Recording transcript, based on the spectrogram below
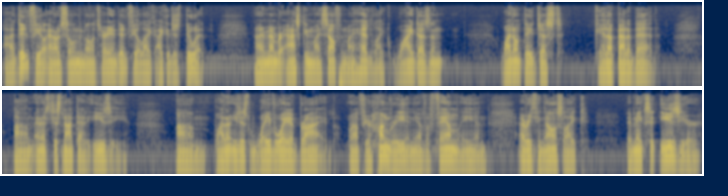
I did feel, and I was still in the military, and did feel like I could just do it. And I remember asking myself in my head, like, why doesn't, why don't they just get up out of bed? Um, and it's just not that easy. Um, why don't you just wave away a bribe? Well, if you're hungry and you have a family and everything else, like it makes it easier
